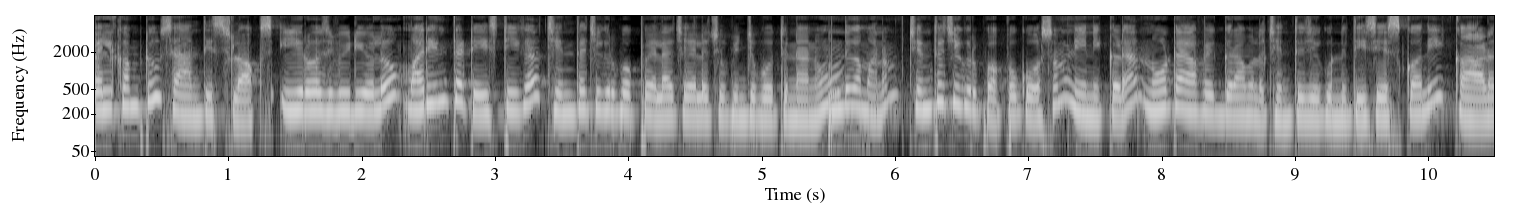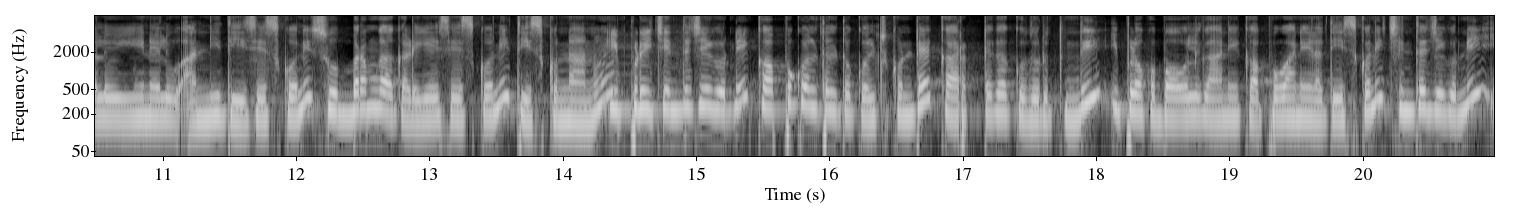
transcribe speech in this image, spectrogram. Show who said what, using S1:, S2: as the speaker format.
S1: Welcome to Shanthi's vlogs. ఈ రోజు వీడియోలో మరింత టేస్టీగా చింత చిగురుపప్పు ఎలా చేయాలో చూపించబోతున్నాను. ముందుగా మనం చింత పప్పు కోసం నేను ఇక్కడ నూట యాభై గ్రాముల చింత చిగురుని తీసేసుకొని కాడలు ఈనెలు అన్నీ తీసేసుకొని శుభ్రంగా కడిగేసేసుకొని తీసుకున్నాను. ఇప్పుడు ఈ చింత చిగురిని కప్పు కొలతలతో కొలుచుకుంటే కరెక్ట్గా కుదురుతుంది. ఇప్పుడు ఒక బౌల్ కానీ కప్పు కానీ ఇలా తీసుకొని చింత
